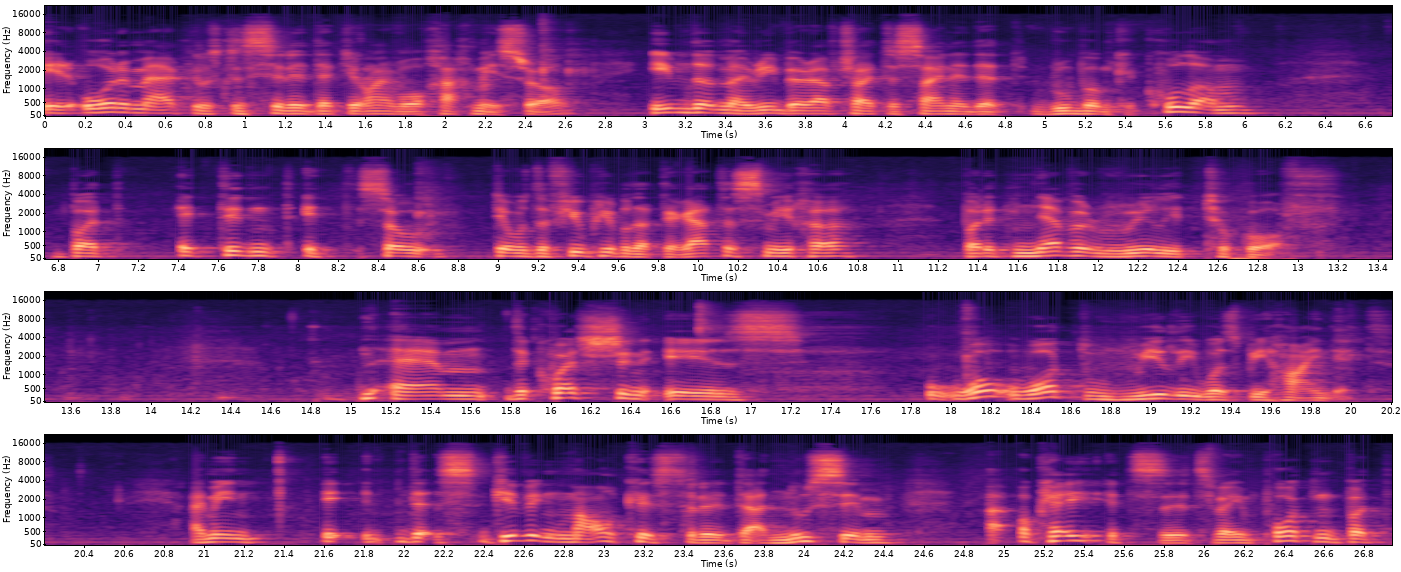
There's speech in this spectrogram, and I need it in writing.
it automatically was considered that you don't have all Chachmi Israel. Even though my tried to sign it that Rubon Kekulam, but it didn't. It so there was a few people that they got the smicha, but it never really took off. Um, the question is, what what really was behind it? I mean, it, giving Malchus to the Anusim, uh, okay, it's it's very important, but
